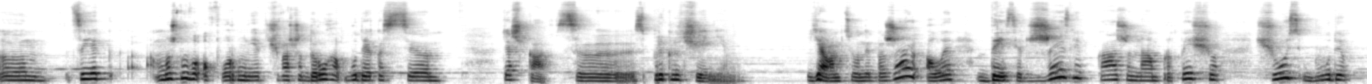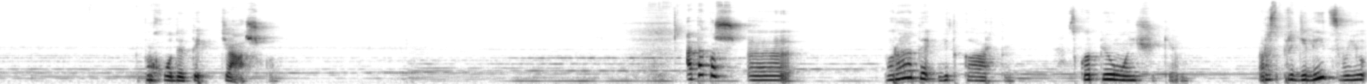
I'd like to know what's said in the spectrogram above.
е, це як можливо оформлення, чи ваша дорога буде якась е, тяжка з, з приключеннями. Я вам цього не бажаю, але 10 жезлів каже нам про те, що щось буде проходити тяжко. А також е, поради від карти, скорпіонщики. Розподіліть свою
